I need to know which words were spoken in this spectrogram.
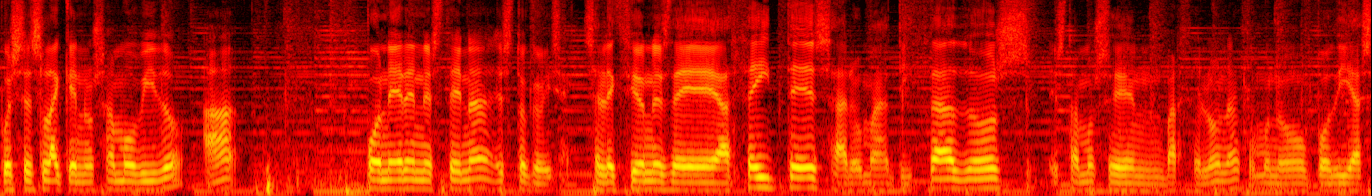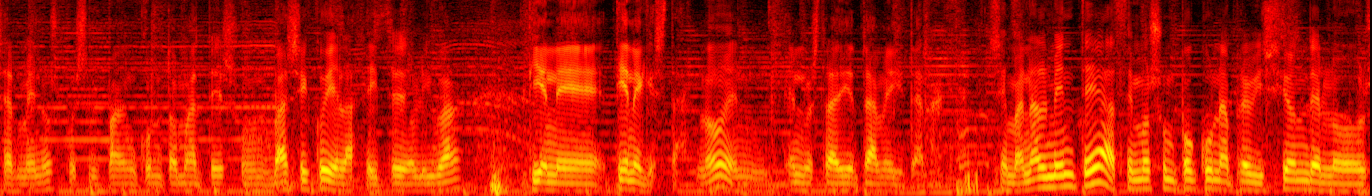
pues es la que nos ha movido a poner en escena esto que veis. Selecciones de aceites, aromatizados. Estamos en Barcelona, como no podía ser menos, pues el pan con tomate es un básico y el aceite de oliva tiene, tiene que estar ¿no? en, en, nuestra dieta mediterránea. Semanalmente hacemos un poco una previsión de, los,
